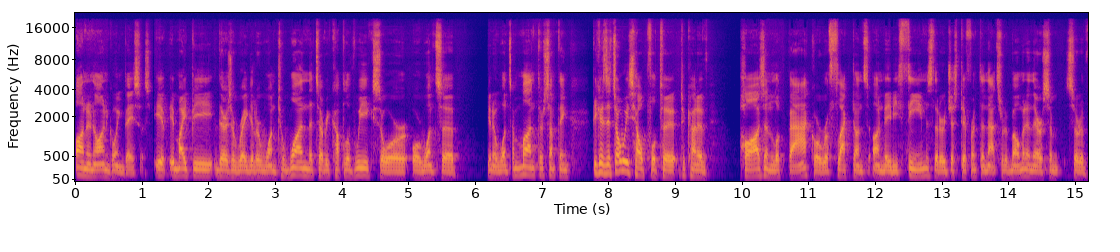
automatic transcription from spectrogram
on an ongoing basis. It, it might be there's a regular one-to-one that's every couple of weeks or or once a you know once a month or something because it's always helpful to to kind of pause and look back or reflect on, on maybe themes that are just different than that sort of moment. And there are some sort of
